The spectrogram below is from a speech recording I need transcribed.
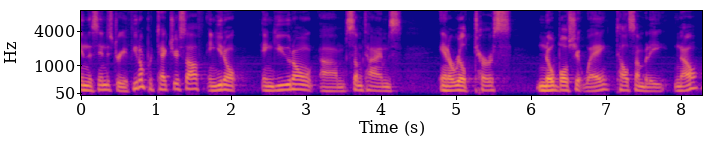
in this industry, if you don't protect yourself and you don't and you don't um, sometimes in a real terse, no bullshit way tell somebody no,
